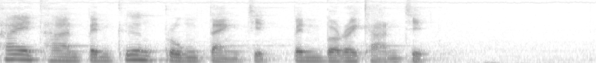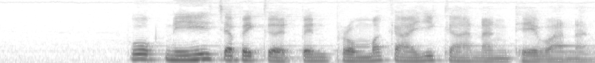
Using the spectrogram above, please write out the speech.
ให้ทานเป็นเครื่องปรุงแต่งจิตเป็นบริขารจิต พวกนี้จะไปเกิดเป็นพรหมกายิกานังเทวานัง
